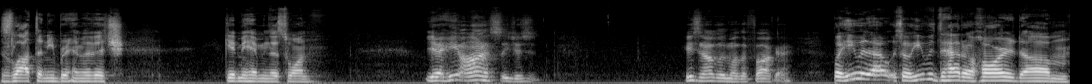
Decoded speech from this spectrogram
Zlatan Ibrahimovic. Give me him in this one. Yeah, he honestly just. He's an ugly motherfucker. But he was out, so he was had a hard, um,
